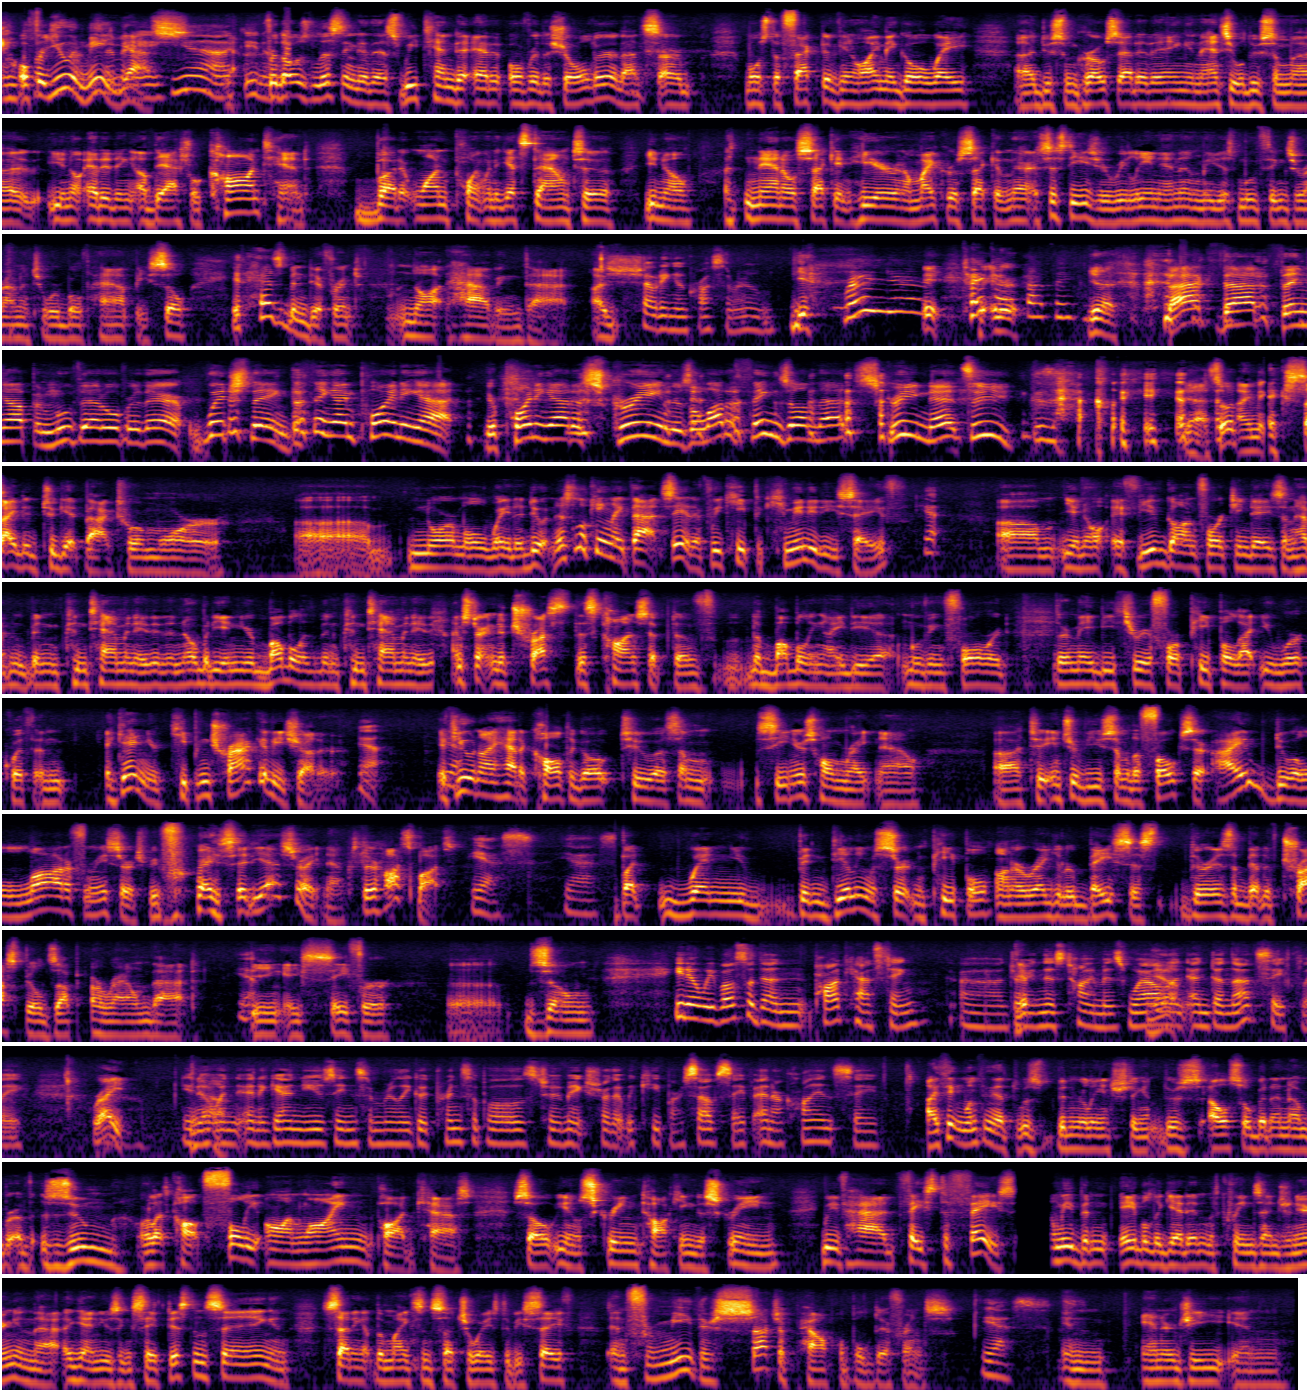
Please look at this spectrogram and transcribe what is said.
In Oh, for you and me, yes. Yeah, you know. For those listening to this, we tend to edit over the shoulder. That's our most effective. You know, I may go away, uh, do some gross editing, and Nancy will do some, uh, you know, editing of the actual content. But at one point, when it gets down to, you know, a nanosecond here and a microsecond there, it's just easier. We lean in and we just move things around until we're both happy. So it has been different not having that. I, shouting across the room. yeah. Right Hey, take here. out that thing. Yeah, back that thing up and move that over there. Which thing? The thing I'm pointing at. You're pointing at a screen. There's a lot of things on that screen, Nancy. Exactly. Yeah, so I'm excited to get back to a more um, normal way to do it. And it's looking like that's it. If we keep the community safe, yeah. Um, you know, if you've gone 14 days and haven't been contaminated and nobody in your bubble has been contaminated, I'm starting to trust this concept of the bubbling idea moving forward. There may be three or four people that you work with, and again, you're keeping track of each other. Yeah. If Yeah. you and I had a call to go to uh, some seniors' home right now uh, to interview some of the folks there, I do a lot of research before I said yes right now because they're hotspots. Yes. Yes. But when you've been dealing with certain people on a regular basis, there is a bit of trust builds up around that Yeah. being a safer uh, zone. You know, we've also done podcasting uh, during Yep. this time as well, Yeah. and, and done that safely. Right. You know, Yeah. and, and again, using some really good principles to make sure that we keep ourselves safe and our clients safe. I think one thing that was been really interesting. There's also been a number of Zoom, or let's call it fully online podcasts. So you know, screen talking to screen. We've had face to face, and we've been able to get in with Queen's Engineering in that again using safe distancing and setting up the mics in such a ways to be safe. And for me, there's such a palpable difference Yes. in energy, in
